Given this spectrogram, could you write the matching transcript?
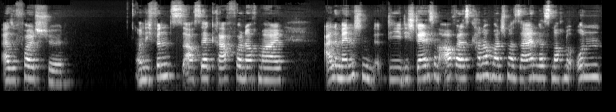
Also voll schön. Und ich finde es auch sehr kraftvoll nochmal, alle Menschen, die, die stellen es dann auf, weil es kann auch manchmal sein, dass noch eine un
